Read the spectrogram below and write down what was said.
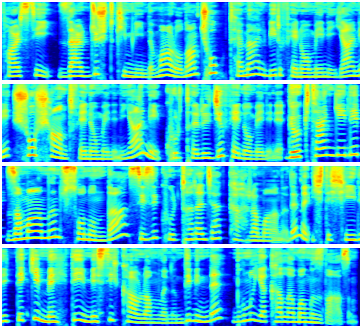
Farsi, Zerdüşt kimliğinde var olan çok temel bir fenomeni yani Şoşant fenomenini yani kurtarıcı fenomenini gökten gelip zamanın sonunda sizi kurtaracak kahramanı değil mi? İşte Şiilikteki Mehdi Mesih kavramlarının dibinde bunu yakalamamız lazım.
